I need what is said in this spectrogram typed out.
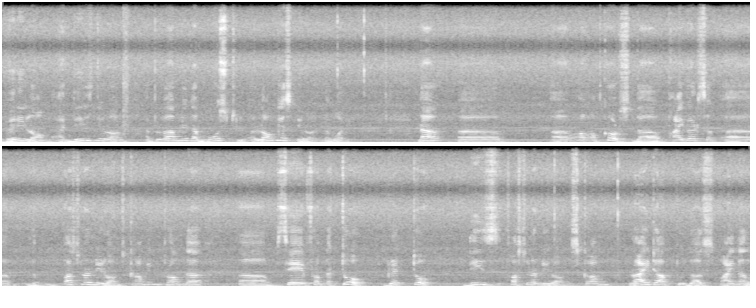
very long and these neurons are probably the most uh, longest neuron in the body. Now, uh, uh, of course, the fibers of uh, the postural neurons coming from the, uh, say, from the toe, great toe, these postural neurons come right up to the spinal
